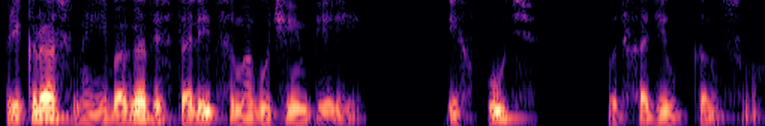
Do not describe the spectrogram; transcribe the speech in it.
прекрасной и богатой столицы могучей империи. Их путь подходил к концу.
